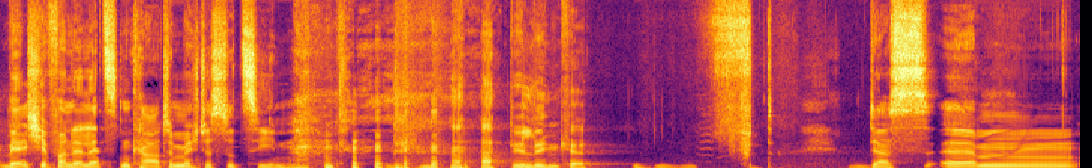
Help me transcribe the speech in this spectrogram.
welche von der letzten Karte möchtest du ziehen? die linke. Das, ähm,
